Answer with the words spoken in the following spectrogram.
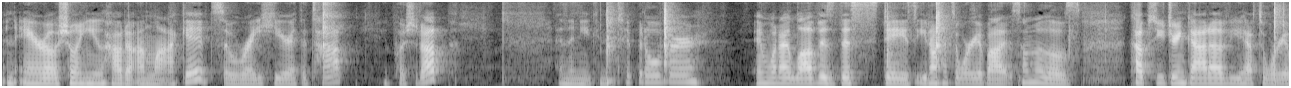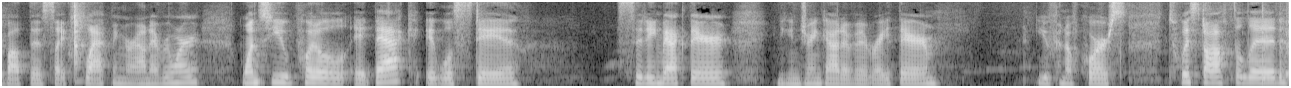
an arrow showing you how to unlock it. So right here at the top, you push it up and then you can tip it over. And what I love is this stays, you don't have to worry about it. Some of those cups you drink out of, you have to worry about this like flapping around everywhere. Once you pull it back, it will stay sitting back there. You can drink out of it right there. You can, of course, twist off the lid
